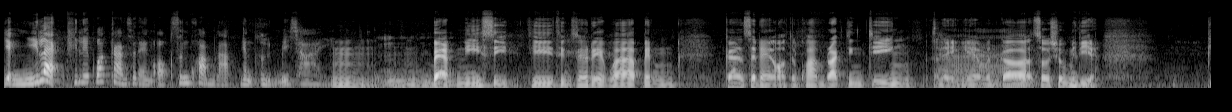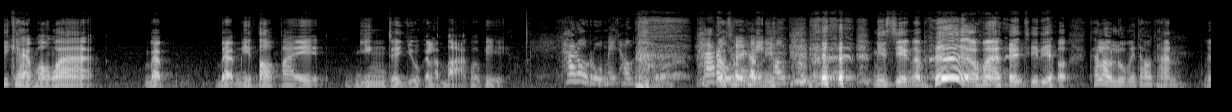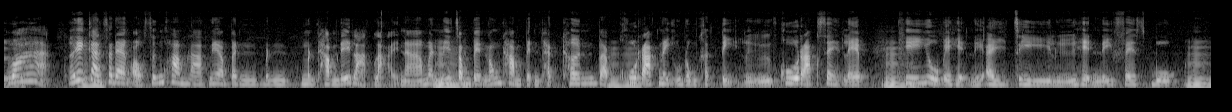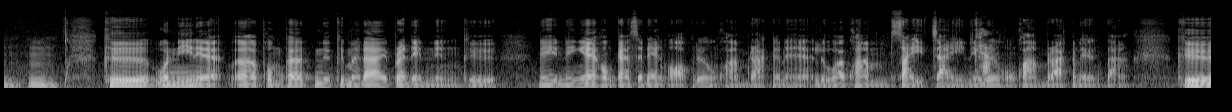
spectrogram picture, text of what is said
อย่างนี้แหละที่เรียกว่าการแสดงออกซึ่งความรักอย่างอื่นไม่ใช่อืมแบบนี้สิ ที่ถึงจะเรียกว่าเป็นการแสดงออกถึงความรักจริง ๆ อะไรอย่างเงี้ยมันก็โซเชียลมีเดียพี่แขกมองว่า แบบแบบนี้ต่อไปยิ่งจะอยู่กันลำบากว่ะพี่ ถ้าเรารู้ไม่เท่าทัน ถ้าเรารู้ไม่เท่าทัน มีเสียงแบบเฮ้อออกมาเลยทีเดียว ถ้าเรารู้ไม่เท่าทันเออว่าเฮ้ยการแสดงออกซึ่งความรักเนี่ยมันมันมันทำได้หลากหลายนะ มันไม่อืมจำเป็นต้องทำเป็น pattern แบบอืมคู่รักในอุดมคติ หรือคู่รักเซเลบอืมที่อยู่ไปเห็นใน IG หรือเห็นใน Facebook อืมอืมคือวันนี้เนี่ยเอ่อผมก็นึกขึ้นมาได้ประเด็นหนึ่งคือ ในในแง่ของการแสดงออกเรื่องของความรักนะฮะหรือว่าความใส่ใจในค่ะเรื่องของความรักอะไรต่างๆ คือ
